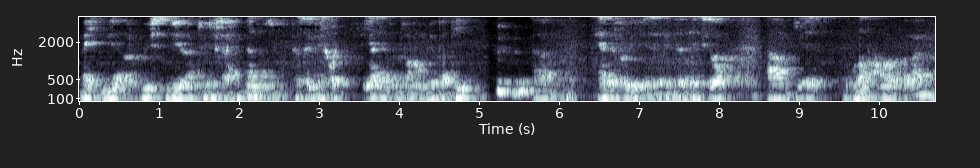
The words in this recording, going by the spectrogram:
möchten wir, müssen wir natürlich verhindern. Ich persönlich halte sehr, sehr viel von Homöopathie. Mhm. Äh, sehr, sehr viel. Ich bin seit sechs Jahren äh, jedes Monat einmal bei meinem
